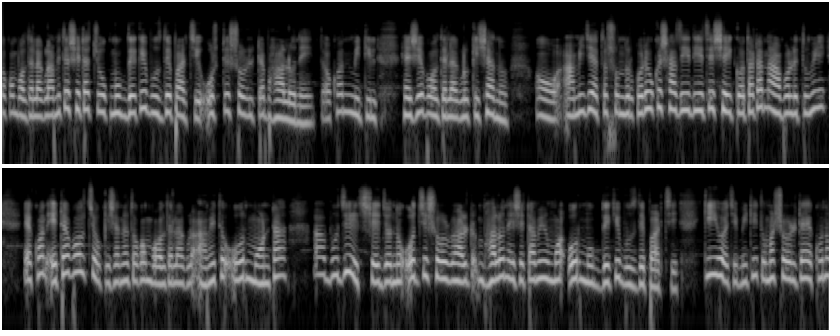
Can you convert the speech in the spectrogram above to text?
তখন বলতে লাগল, আমি তো সেটা চোখ মুখ দেখে বুঝতে পারছি তো শরীরটা ভালো নেই। তখন মিটিল হেসে বলতে লাগল কিষানু ও, আমি যে এত সুন্দর করে ওকে সাজিয়ে দিয়েছি সেই কথাটা না বলে তুমি এখন এটা বলছো? কিষানু তখন বলতে লাগল, আমি তো ওর মনটা বুঝি সেই জন্য ওর যে শরীর ভালো ভালো নেই সেটা আমি ওর মুখ দেখে বুঝতে পারছি। কি হয়েছে মিঠি তোমার শরীরটা এখনও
